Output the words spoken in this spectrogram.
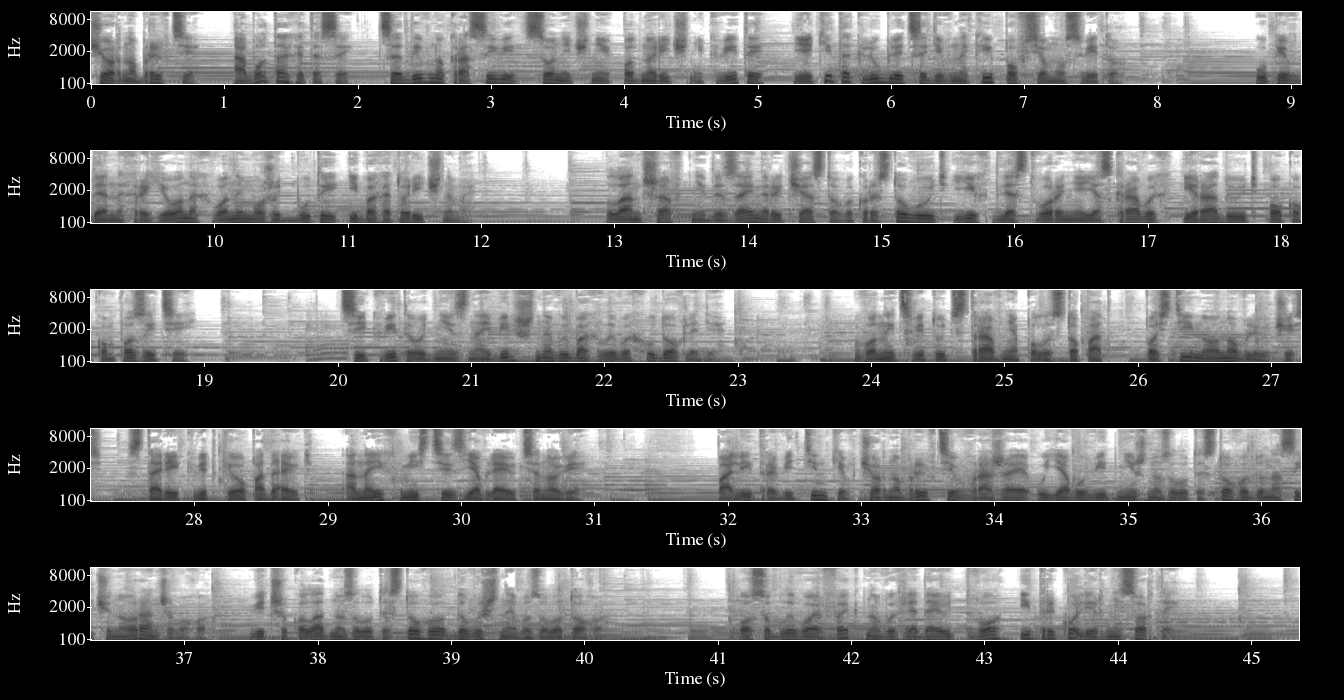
Чорнобривці або тагетеси це дивно красиві сонячні однорічні квіти, які так люблять садівники по всьому світу. У південних регіонах вони можуть бути і багаторічними. Ландшафтні дизайнери часто використовують їх для створення яскравих і радують око композицій. Ці квіти одні з найбільш невибагливих у догляді. Вони цвітуть з травня по листопад, постійно оновлюючись, старі квітки опадають, а на їх місці з'являються нові. Палітра відтінків чорнобривців вражає уяву від ніжно-золотистого до насичено-оранжевого, від шоколадно-золотистого до вишнево-золотого. Особливо ефектно виглядають дво- і триколірні сорти.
